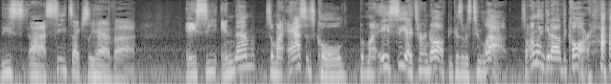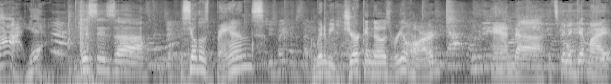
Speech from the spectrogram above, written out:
These uh, seats actually have uh, AC in them, so my ass is cold, but my AC I turned off because it was too loud. So I'm gonna get out of the car. Haha, yeah. This is, uh, you see all those bands? I'm gonna be jerking those real hard. And uh, it's gonna get my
